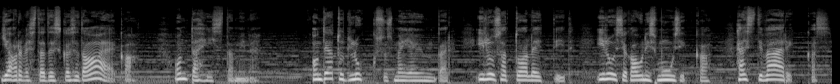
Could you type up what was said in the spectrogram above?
ja arvestades ka seda aega, on tähistamine on teatud luksus meie ümber, ilusad tualetid, ilus ja kaunis muusika, hästi väärikas.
